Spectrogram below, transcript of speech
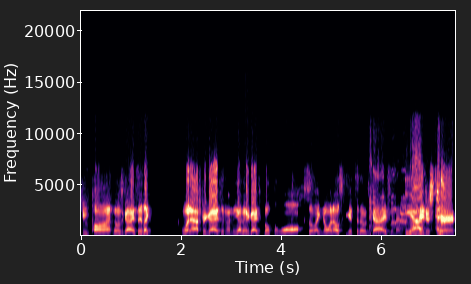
Dupont, those guys, they like went after guys, and then the other guys built the wall, so like no one else could get to those guys, and then Yeah. they just turned.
